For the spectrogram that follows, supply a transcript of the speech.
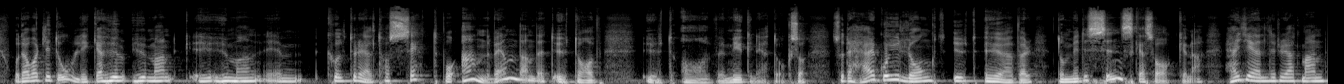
Och det har varit lite olika hur, hur man, hur man eh, kulturellt har sett på användandet utav, utav myggnät också. Så det här går ju långt utöver de medicinska sakerna. Här gäller det att man,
